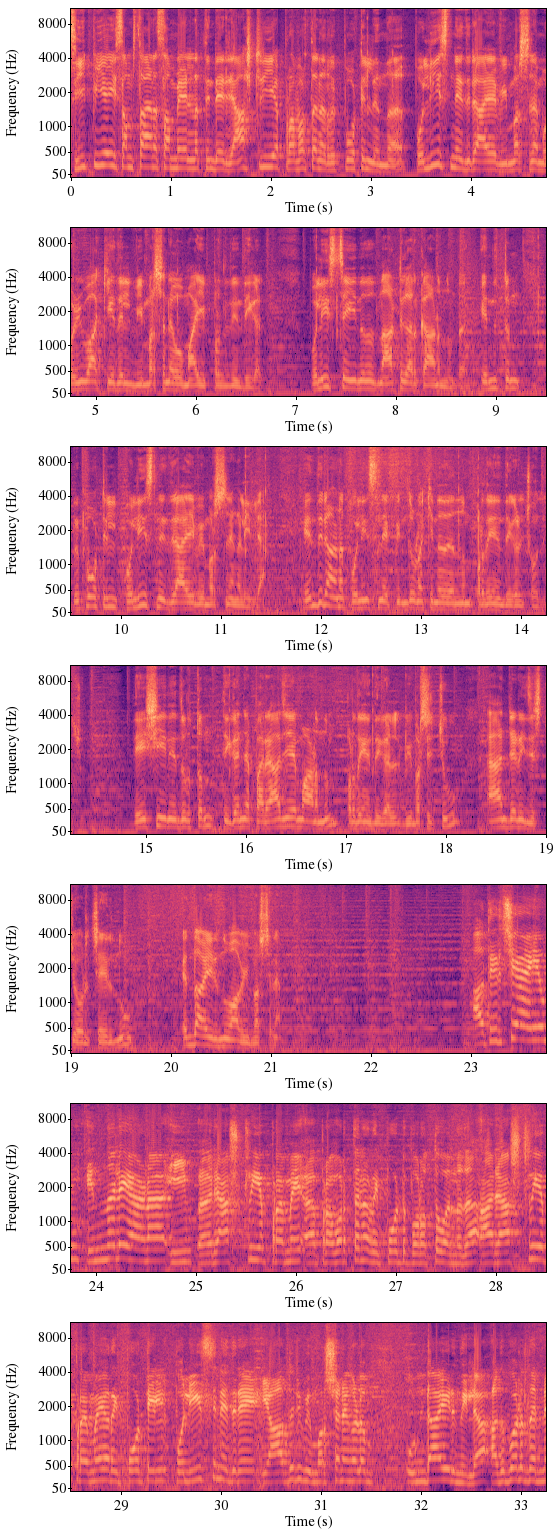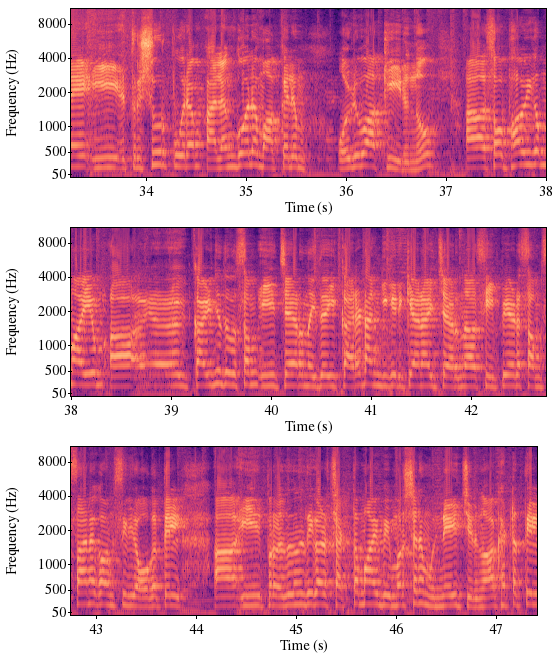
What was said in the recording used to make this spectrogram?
C P I സംസ്ഥാന സമ്മേളനത്തിന്റെ രാഷ്ട്രീയ പ്രവർത്തന റിപ്പോർട്ടിൽ നിന്ന് പോലീസിനെതിരായ വിമർശനം ഒഴിവാക്കിയതിൽ വിമർശനവുമായി പ്രതിനിധികൾ. പോലീസ് ചെയ്യുന്നത് നാട്ടുകാർ കാണുന്നുണ്ട്. എന്നിട്ടും റിപ്പോർട്ടിൽ പോലീസിനെതിരായ വിമർശനങ്ങളില്ല. എന്തിനാണ് പോലീസിനെ പിന്തുണയ്ക്കുന്നതെന്നും പ്രതിനിധികൾ ചോദിച്ചു. ദേശീയ നേതൃത്വം തികഞ്ഞ പരാജയമാണെന്നും പ്രതിനിധികൾ വിമർശിച്ചു. ആന്റണി ജസ്റ്റോർ ചേരുന്നു. എന്തായിരുന്നു ആ വിമർശനം? തീർച്ചയായും ഇന്നലെയാണ് ഈ രാഷ്ട്രീയ പ്രമേയ പ്രവർത്തന റിപ്പോർട്ട് പുറത്തു വന്നത്. ആ രാഷ്ട്രീയ പ്രമേയ റിപ്പോർട്ടിൽ പോലീസിനെതിരെ യാതൊരു വിമർശനങ്ങളും ഉണ്ടായിരുന്നില്ല. അതുപോലെ തന്നെ ഈ തൃശൂർ പൂരം അലങ്കോലമാക്കലും ഒഴിവാക്കിയിരുന്നു. സ്വാഭാവികമായും കഴിഞ്ഞ ദിവസം ഈ ചേർന്ന ഇത് ഈ കരട് അംഗീകരിക്കാനായി ചേർന്ന സി പി ഐയുടെ സംസ്ഥാന കൗൺസിൽ യോഗത്തിൽ ഈ പ്രതിനിധികൾ ശക്തമായ വിമർശനം ഉന്നയിച്ചിരുന്നു. ആ ഘട്ടത്തിൽ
